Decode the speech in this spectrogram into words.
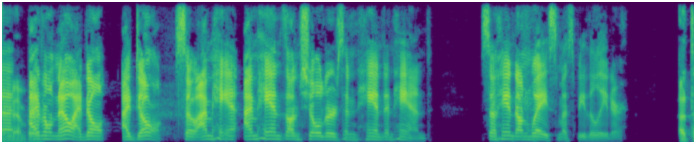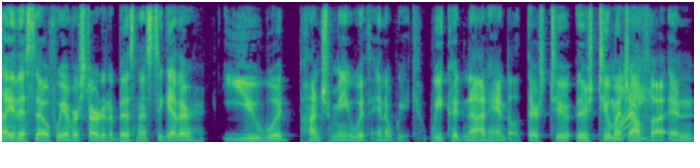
don't remember. I don't know. I don't. I don't. So I'm hand. I'm hands on shoulders and hand in hand. So hand on waist must be the leader. I'll tell you this though: if we ever started a business together, you would punch me within a week. We could not handle it. There's too there's too much Why? alpha, and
